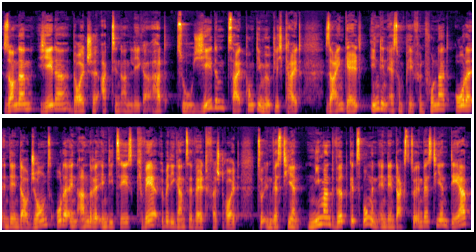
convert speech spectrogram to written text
sondern jeder deutsche Aktienanleger hat zu jedem Zeitpunkt die Möglichkeit, sein Geld in den SP 500 oder in den Dow Jones oder in andere Indizes quer über die ganze Welt verstreut zu investieren. Niemand wird gezwungen, in den DAX zu investieren, der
